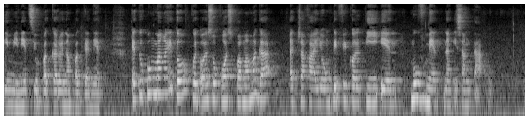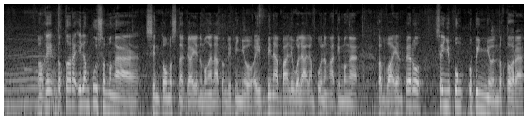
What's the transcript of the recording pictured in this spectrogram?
30 minutes yung pagkaroon ng pagganit. Ito pong mga ito could also cause pamamaga at saka yung difficulty in movement ng isang tao. Okay, doktora, ilan po sa mga sintomas na gaya ng mga nabanggit ninyo ay binabaliwala lang po ng ating mga kababayan. Pero sa inyo pong opinion, doktora,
